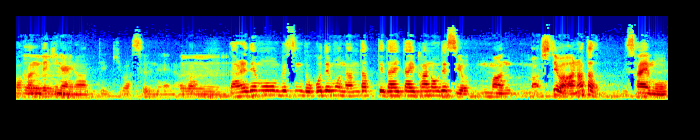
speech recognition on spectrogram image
バカにできないなっていう気はするね。なんかうん。誰でも別にどこでも何だって大体可能ですよ。まあましてはあなたさえも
